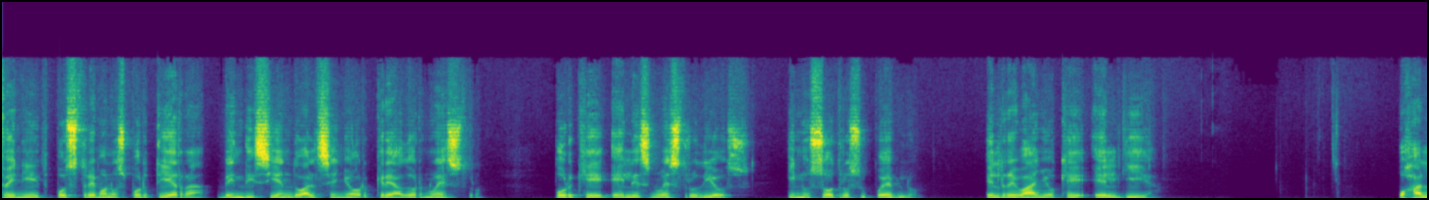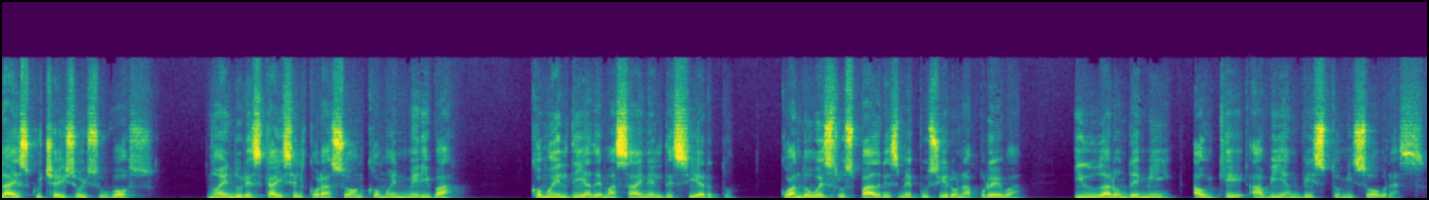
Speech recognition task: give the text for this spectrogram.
Venid, postrémonos por tierra, bendiciendo al Señor, Creador nuestro, porque Él es nuestro Dios y nosotros su pueblo, el rebaño que Él guía. Ojalá escuchéis hoy su voz, no endurezcáis el corazón como en Meribá, como el día de Masá en el desierto, cuando vuestros padres me pusieron a prueba y dudaron de mí, aunque habían visto mis obras.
